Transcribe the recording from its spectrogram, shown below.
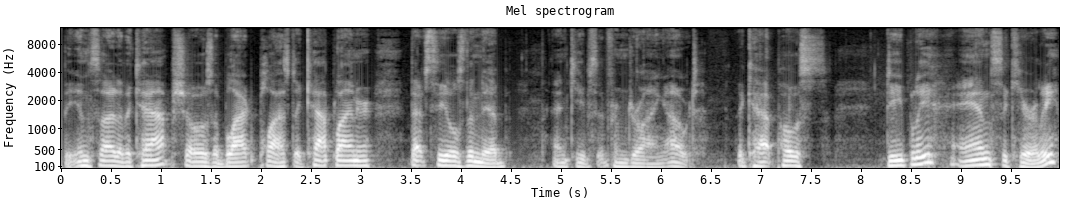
The inside of the cap shows a black plastic cap liner that seals the nib and keeps it from drying out. The cap posts deeply and securely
